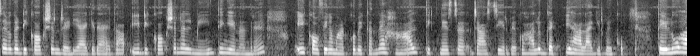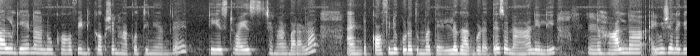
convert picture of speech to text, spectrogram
ಸೊ ಇವಾಗ ಡಿಕಾಕ್ಷನ್ ರೆಡಿ ಆಗಿದೆ, ಆಯಿತಾ? ಈ ಡಿಕಾಕ್ಷನಲ್ಲಿ ಮೇನ್ ಥಿಂಗ್ ಏನಂದರೆ, ಈ ಕಾಫಿನ ಮಾಡ್ಕೋಬೇಕಂದ್ರೆ ಹಾಲು ತಿಕ್ನೆಸ್ ಜಾಸ್ತಿ ಇರಬೇಕು. ಹಾಲು ಗಟ್ಟಿ ಹಾಲಾಗಿರಬೇಕು. ತೆಳು ಹಾಲಿಗೆ ನಾನು ಕಾಫಿ ಡಿಕಾಕ್ಷನ್ ಹಾಕೋತೀನಿ ಅಂದರೆ ಟೇಸ್ಟ್ ವೈಸ್ ಚೆನ್ನಾಗಿ ಬರಲ್ಲ. ಆ್ಯಂಡ್ ಕಾಫಿನೂ ಕೂಡ ತುಂಬ ತೆಳ್ಳಗಾಗ್ಬಿಡುತ್ತೆ. ಸೊ ನಾನಿಲ್ಲಿ ಹಾಲನ್ನ ಯೂಶ್ವಲಾಗಿ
